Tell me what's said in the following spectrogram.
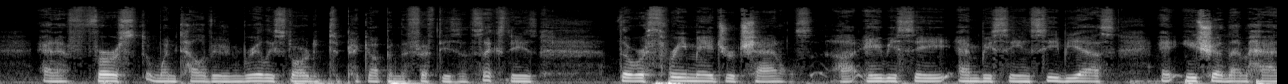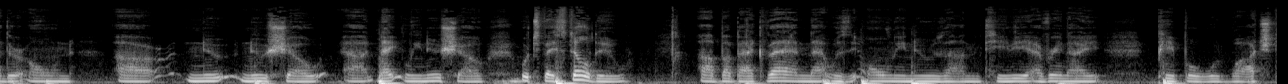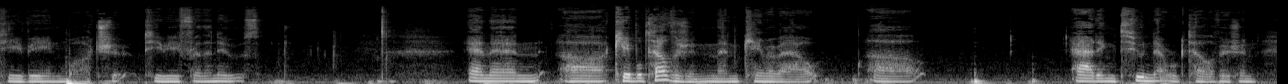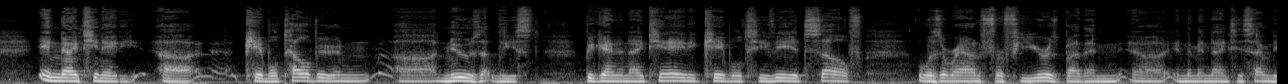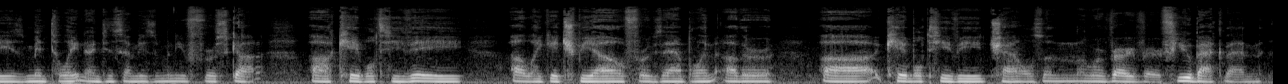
And at first, when television really started to pick up in the 50s and 60s, there were three major channels uh, ABC, NBC, and CBS, and each of them had their own uh, new news show, uh, nightly news show, which they still do. Uh, but back then, that was the only news on TV. Every night, people would watch TV and watch TV for the news. And then uh, cable television then came about, uh, adding to network television in 1980. Uh, cable television uh, news, at least, began in 1980. Cable TV itself was around for a few years by then, uh, in the mid 1970s, mid to late 1970s, when you first got uh, cable TV, like HBO, for example, and other uh, cable TV channels, and there were very, very few back then.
